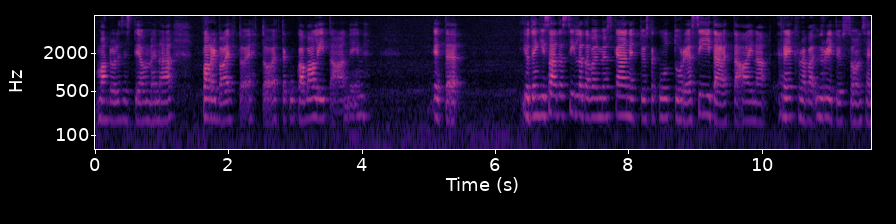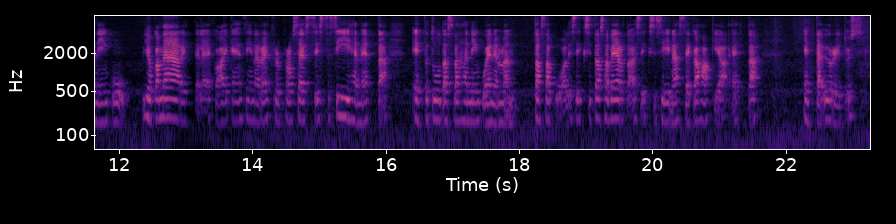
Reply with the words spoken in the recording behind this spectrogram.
mahdollisesti on enää pari vaihtoehtoa, että kuka valitaan, niin että jotenkin saataisiin sillä tavoin myös käännettyä sitä kulttuuria siitä, että aina rekryävä yritys on se, niin kuin, joka määrittelee kaiken siinä rekryprosessissa siihen, että, että tultaisiin vähän niin kuin enemmän tasapuolisiksi, tasavertaisiksi siinä sekä hakija että, että yritys.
